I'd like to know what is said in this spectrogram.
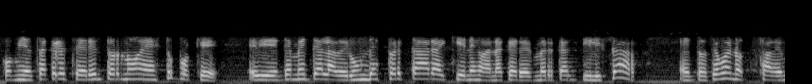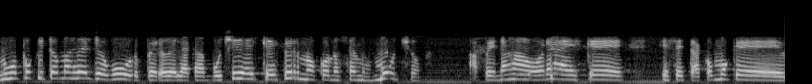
comienza a crecer en torno a esto porque evidentemente al haber un despertar hay quienes van a querer mercantilizar entonces, bueno, sabemos un poquito más del yogur, pero de la cambucha y del kéfir no conocemos mucho. Apenas ahora es que, que se está como que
